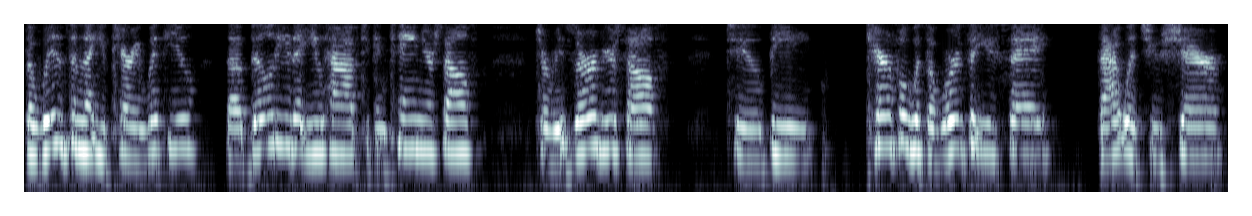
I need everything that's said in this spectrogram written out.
the wisdom that you carry with you, the ability that you have to contain yourself, to reserve yourself, to be careful with the words that you say, that which you share,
